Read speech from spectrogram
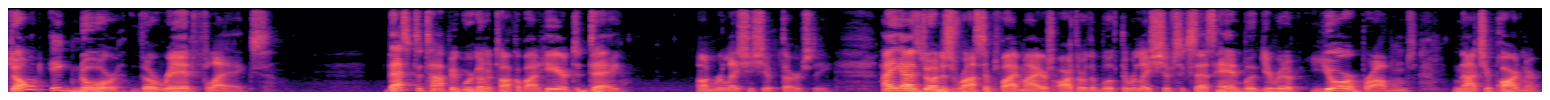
Don't ignore the red flags. That's the topic we're going to talk about here today on Relationship Thursday. How you guys doing? This is Ron Simplified Myers, author of the book, The Relationship Success Handbook. Get rid of your problems, not your partner.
